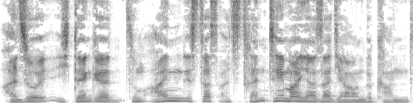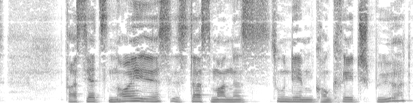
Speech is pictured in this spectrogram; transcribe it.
Also ich denke, zum einen ist das als Trendthema ja seit Jahren bekannt. Was jetzt neu ist, ist, dass man es zunehmend konkret spürt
